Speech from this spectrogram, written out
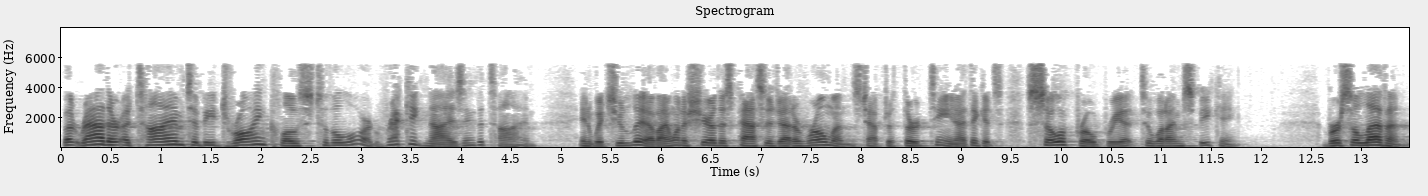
but rather a time to be drawing close to the Lord, recognizing the time in which you live. I want to share this passage out of Romans chapter 13. I think it's so appropriate to what I'm speaking. Verse 11.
